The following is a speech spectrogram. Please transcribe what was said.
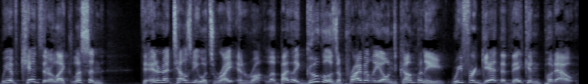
we have kids that are like, listen, the internet tells me what's right and wrong. By the way, Google is a privately owned company. We forget that they can put out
